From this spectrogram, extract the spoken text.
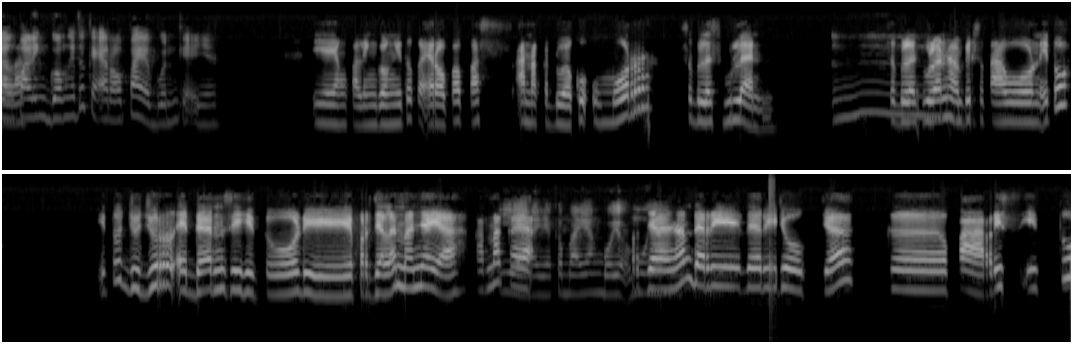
yang masalah. paling gong itu ke Eropa ya, Bun, kayaknya. Iya yang paling gong itu ke Eropa pas anak keduaku umur 11 bulan. 11 bulan Hmm. hampir setahun. Itu itu jujur edan sih itu di perjalanannya ya. Karena Iya, kayak iya, kebayang boyokmu yang perjalanan dari dari Jogja ke Paris itu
